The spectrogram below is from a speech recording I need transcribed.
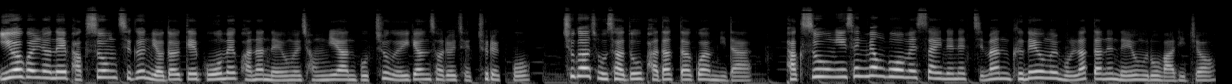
이와 관련해 박수홍 측은 8개 보험에 관한 내용을 정리한 보충 의견서를 제출했고 추가 조사도 받았다고 합니다. 박수홍이 생명보험에 사인은 했지만 그 내용을 몰랐다는 내용으로 말이죠.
